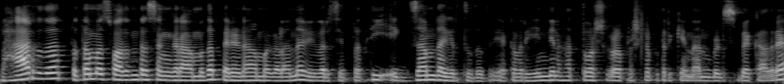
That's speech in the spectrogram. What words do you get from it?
ಭಾರತದ ಪ್ರಥಮ ಸ್ವಾತಂತ್ರ್ಯ ಸಂಗ್ರಾಮದ ಪರಿಣಾಮಗಳನ್ನು ವಿವರಿಸಿ. ಪ್ರತಿ ಎಕ್ಸಾಮ್ದಾಗ ಇರ್ತದೆ ಅದು ಯಾಕಂದರೆ ಹಿಂದಿನ ಹತ್ತು ವರ್ಷಗಳ ಪ್ರಶ್ನೆ ಪತ್ರಿಕೆ ನಾನು ಬಿಡಿಸ್ಬೇಕಾದ್ರೆ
